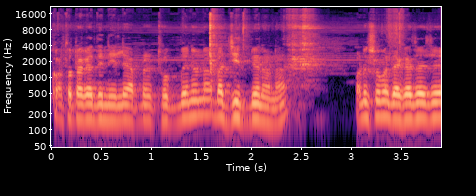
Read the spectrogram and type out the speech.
কত টাকা দিয়ে নিলে আপনারা ঠকবেনও না বা জিতবেনও না? অনেক সময় দেখা যায় যে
